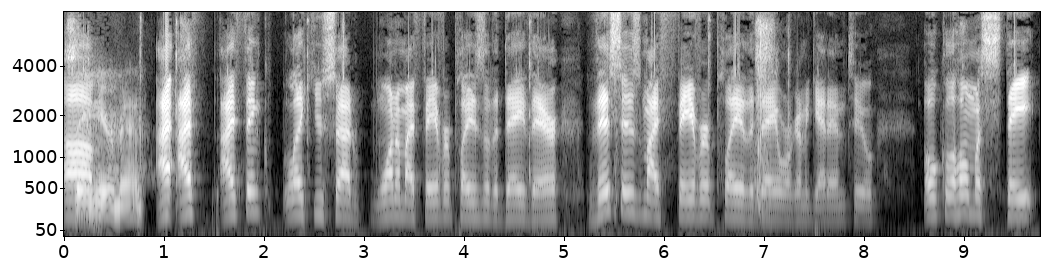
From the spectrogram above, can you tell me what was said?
Same um, here, man. I, I I think, like you said, one of my favorite plays of the day. There, this is my favorite play of the day. We're going to get into. Oklahoma State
